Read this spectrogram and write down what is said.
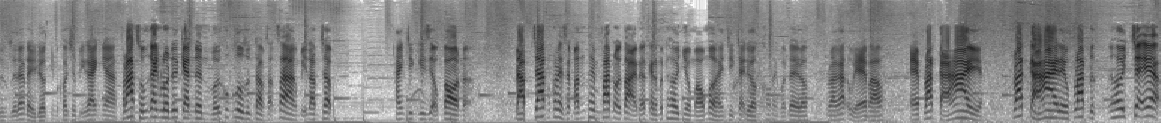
Đường dưới đang đẩy được nhưng mà coi chừng bị ganh nha. Flash xuống ganh luôn đến cannon với khúc dù rừng thẳm sẵn sàng, bị làm chậm. Hành trình kỳ diệu còn. Đạp cháp có thể sẽ bắn thêm phát nội tại nữa. Cái này mất hơi nhiều máu mở hành trình chạy được, không thành vấn đề đâu. Ragat ủi e vào. E flash cả hai. Flash cả hai đều flash được hơi trễ ạ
